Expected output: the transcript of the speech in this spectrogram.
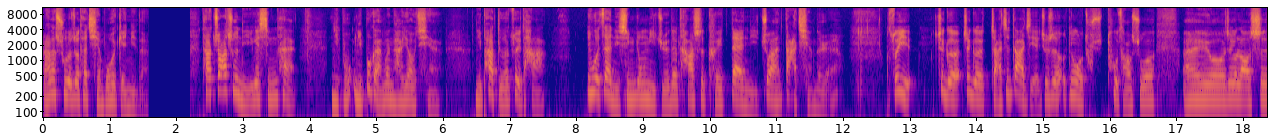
然后他输了之后，他钱不会给你的。他抓住你一个心态，你不你不敢问他要钱，你怕得罪他，因为在你心中你觉得他是可以带你赚大钱的人，所以。这个这个炸鸡大姐就是跟我吐吐槽说：“哎呦，这个老师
